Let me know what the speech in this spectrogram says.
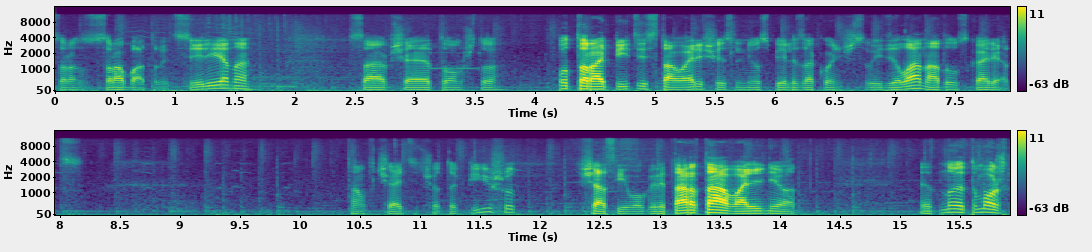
сразу срабатывает сирена сообщая о том что поторопитесь товарищи если не успели закончить свои дела надо ускоряться там в чате что-то пишут сейчас его говорит арта вольнет это, ну это может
